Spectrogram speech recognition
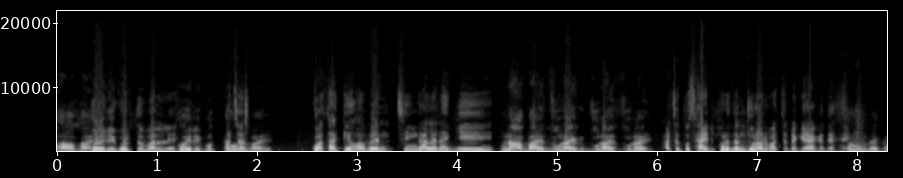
হ্যাঁ ভাই। তৈরি করতে পারলে। তৈরি করতে হবে আচ্ছা। ভাই। কথা কি হবে? সিঙ্গালে নাকি? না ভাই জুরাই জুরাই জুরাই। আচ্ছা তো সাইড করে দেন জোড়ার বাচ্চাটাকে আগে দেখাই। চলুন দেখা।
